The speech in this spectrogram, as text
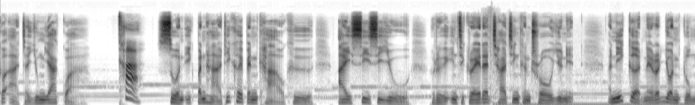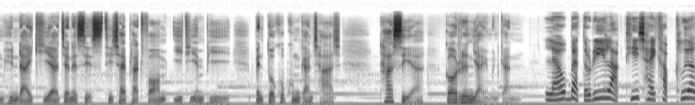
ก็อาจจะยุ่งยากกว่า ค่ะ ส่วนอีกปัญหาที่เคยเป็นข่าวคือ ICCU หรือ Integrated Charging Control Unit อันนี้เกิดในรถยนต์กลุ่ม Hyundai Kia Genesis ที่ใช้แพลตฟอร์ม ETMP เป็นตัวควบคุมการชาร์จ ถ้าเสียก็เรื่องใหญ่เหมือนกัน แล้วแบตเตอรี่หลักที่ใช้ขับเครื่อง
